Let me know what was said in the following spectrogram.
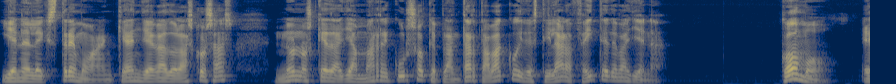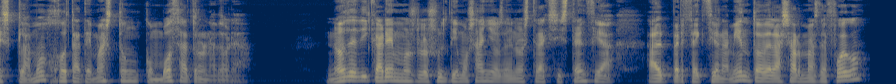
Y en el extremo en que han llegado las cosas, no nos queda ya más recurso que plantar tabaco y destilar aceite de ballena. ¿Cómo? exclamó J. T. Maston con voz atronadora. ¿No dedicaremos los últimos años de nuestra existencia al perfeccionamiento de las armas de fuego?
